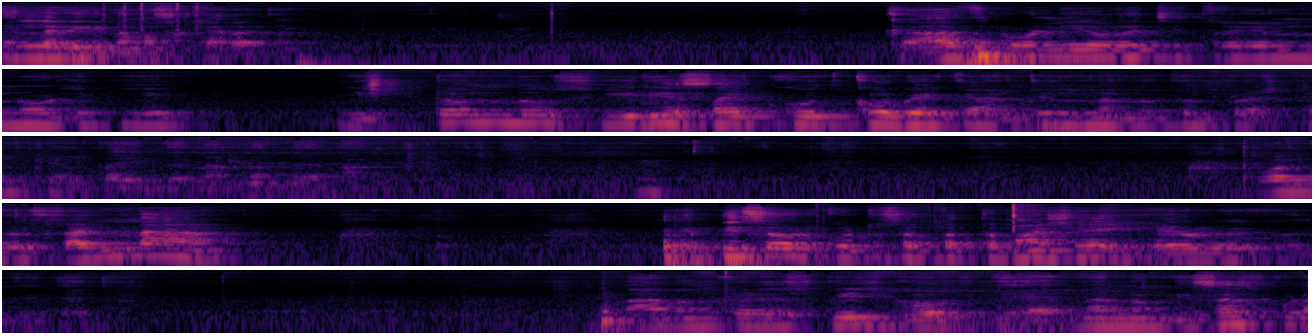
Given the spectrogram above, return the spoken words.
ಎಲ್ಲರಿಗೂ ನಮಸ್ಕಾರ. ಕಾಸರವಳ್ಳಿಯವರ ಚಿತ್ರಗಳನ್ನು ನೋಡಲಿಕ್ಕೆ ಇಷ್ಟೊಂದು ಸೀರಿಯಸ್ ಆಗಿ ಕೂತ್ಕೋಬೇಕಾ ಅಂತೇಳಿ ನನ್ನದೊಂದು ಪ್ರಶ್ನೆ ಕೇಳ್ತಾ ಇದ್ದೆ ನನ್ನನ್ನೇ ನಾನು ಒಂದು ಸಣ್ಣ ಎಪಿಸೋಡ್ ಕೊಟ್ಟು ಸ್ವಲ್ಪ ತಮಾಷೆಯಾಗಿ ಹೇಳಬೇಕು ಅಂತಿದ್ದೆ ನಾನೊಂದು ಕಡೆ ಸ್ಪೀಚ್ಗೆ ಹೋಗಿದ್ದೆ. ನನ್ನ ಮಿಸಸ್ ಕೂಡ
